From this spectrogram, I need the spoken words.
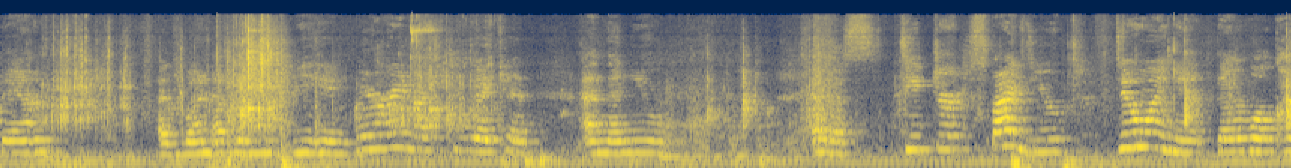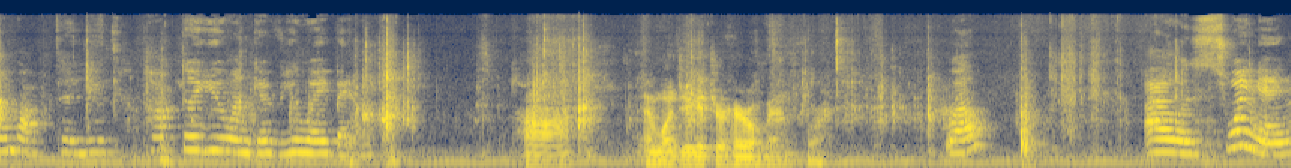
band is whenever you being very nice to a kid, and then you, if a teacher spies you doing it, they will come up to you, talk to you, and give you a band. Uh, and what'd you get your hero band for? Well, I was swinging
